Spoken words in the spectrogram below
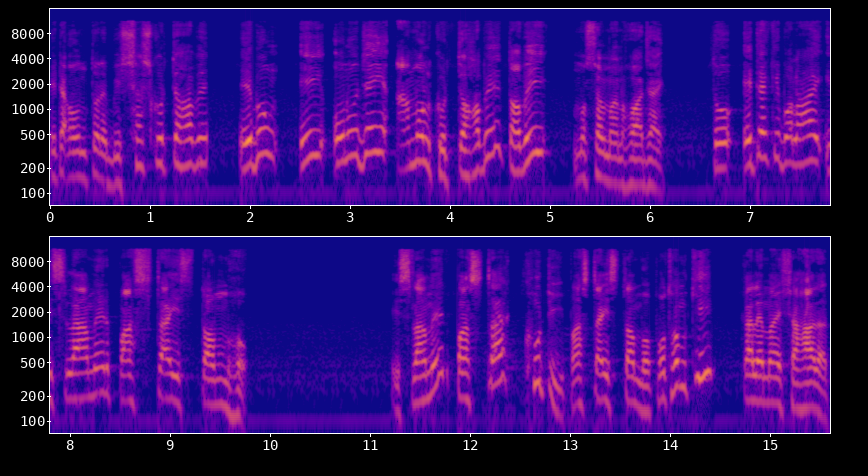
এটা অন্তরে বিশ্বাস করতে হবে এবং এই অনুযায়ী আমল করতে হবে, তবেই মুসলমান হওয়া যায়। তো এটাকে বলা হয় ইসলামের পাঁচটা স্তম্ভ। ইসলামের পাঁচটা খুঁটি, পাঁচটা স্তম্ভ। প্রথম কি? কালেমায় শাহাদাত।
